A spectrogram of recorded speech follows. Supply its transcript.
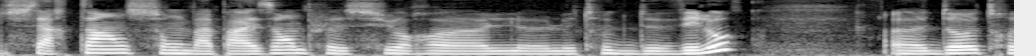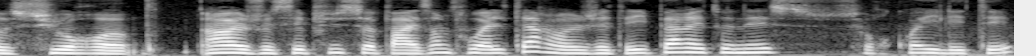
Certains sont, bah, par exemple, sur euh, le, truc de vélo. Euh, d'autres sur. ah, je sais plus, par exemple, Walter, j'étais hyper étonnée sur quoi il était.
